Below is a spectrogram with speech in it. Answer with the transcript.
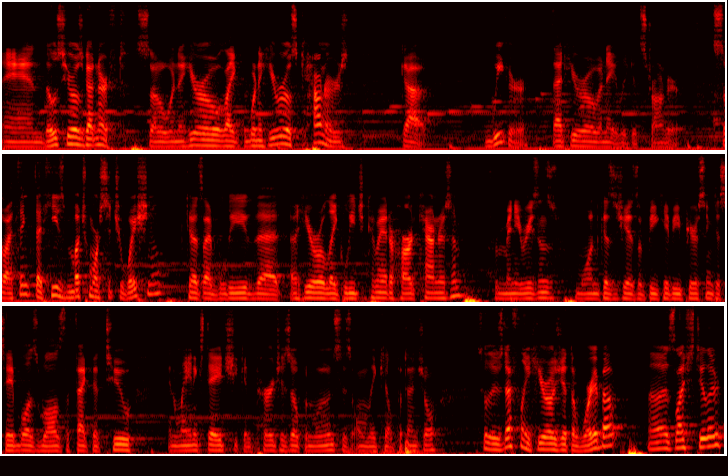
and those heroes got nerfed. So when a hero like when a hero's counters got weaker, that hero innately gets stronger. So I think that he's much more situational because I believe that a hero like Legion Commander hard counters him for many reasons. One, because she has a BKB piercing disable, as well as the fact that two, in laning stage, she can purge his open wounds, his only kill potential. So there's definitely heroes you have to worry about uh, as Life Stealer,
